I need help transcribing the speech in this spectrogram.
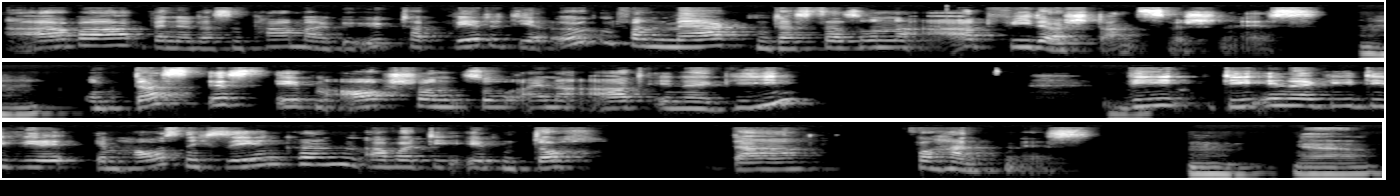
Aber wenn ihr das ein paar Mal geübt habt, werdet ihr irgendwann merken, dass da so eine Art Widerstand zwischen ist. Mhm. Und das ist eben auch schon so eine Art Energie, mhm. wie die Energie, die wir im Haus nicht sehen können, aber die eben doch da vorhanden ist. Mhm. Ja,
